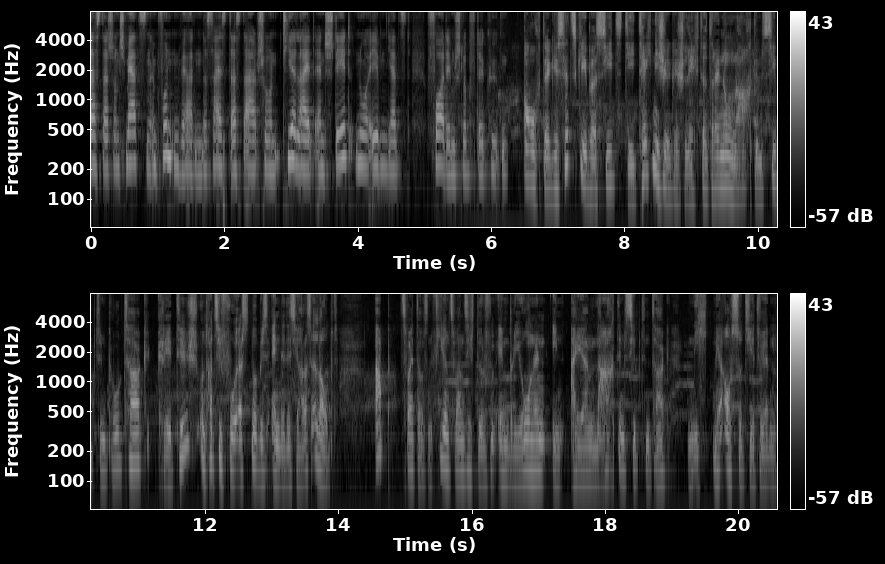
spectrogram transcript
dass da schon Schmerzen empfunden werden. Das heißt, dass da schon Tierleid entsteht, nur eben jetzt vor dem Schlupf der Küken. Auch der Gesetzgeber sieht die technische Geschlechtertrennung nach dem siebten Bruttag kritisch und hat sie vorerst nur bis Ende des Jahres erlaubt. Ab 2024 dürfen Embryonen in Eiern nach dem siebten Tag nicht mehr aussortiert werden.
